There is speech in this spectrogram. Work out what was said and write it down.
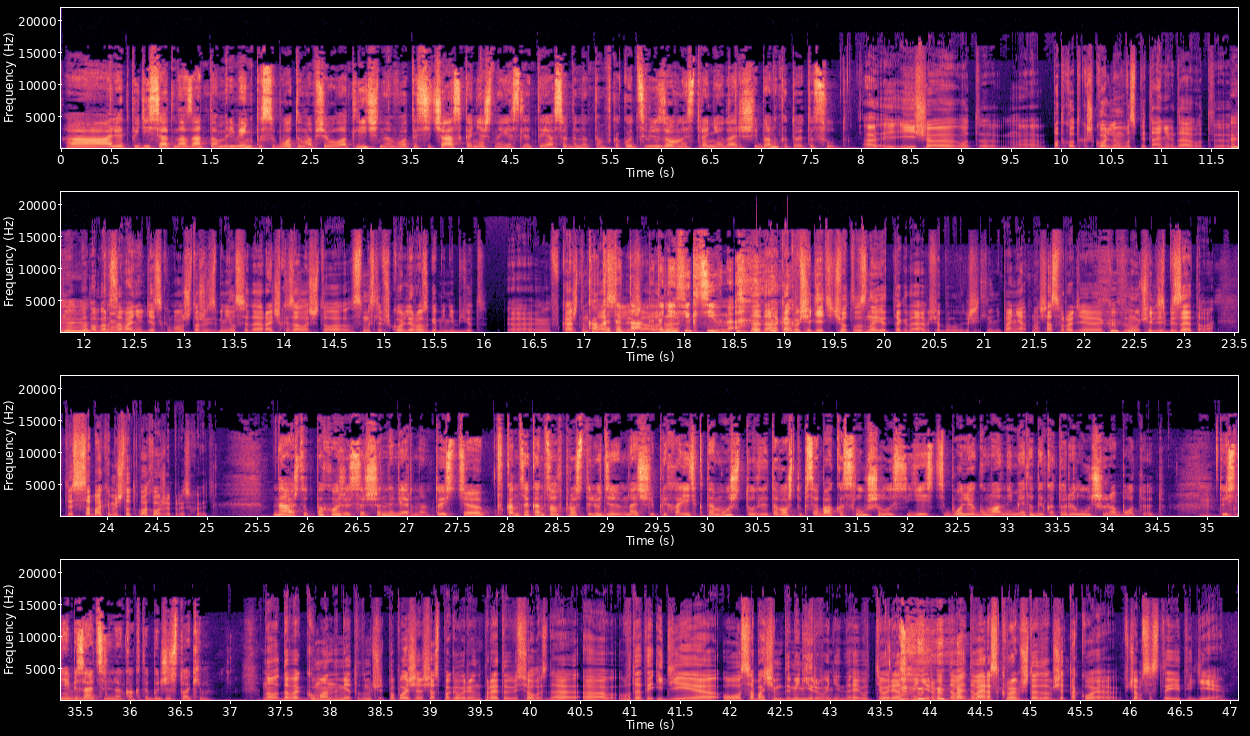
а, лет 50 назад там ремень по субботам вообще был отлично, вот, а сейчас, конечно, если ты особенно там в какой-то цивилизованной стране ударишь ребенка, то это суд. А, и еще вот э, подход к школьному воспитанию, да, вот угу, ну, образованию да. детскому, он что же изменился, да? Раньше казалось, что в смысле в школе розгами не бьют, э, в каждом как классе это лежало... так? Это да. неэффективно. Да-да, а как вообще дети что-то узнают тогда? Вообще было решительно непонятно. А сейчас вроде как-то научились без этого. То есть с собаками что-то похожее происходит? Да, что-то похожее, совершенно верно. То есть в конце концов просто люди начали приходить к к тому, что для того, чтобы собака слушалась, есть более гуманные методы, которые лучше работают. Mm. То есть не обязательно как-то быть жестоким. Ну, давай к гуманным методам чуть попозже, а сейчас поговорим про эту веселость, да. А, вот эта идея о собачьем доминировании, да, и вот теория доминирования. Давай, давай раскроем, что это вообще такое, в чем состоит идея?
